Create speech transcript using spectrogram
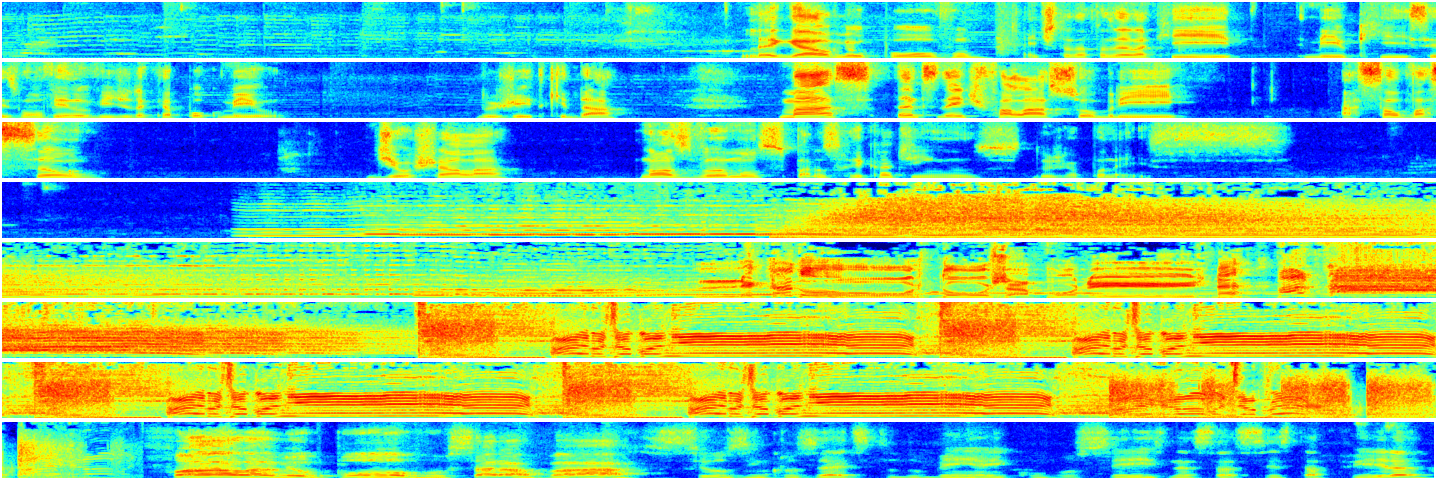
Legal, meu povo. A gente tá fazendo aqui meio que vocês vão ver no vídeo daqui a pouco, meio do jeito que dá. Mas antes da gente falar sobre a salvação de Oxalá, nós vamos para os recadinhos do japonês. Recados do japonês, né? I'm Japanese! I'm Japanese! I'm Japanese! I'm Japanese! I love Japan! Fala, meu povo, Saravá, seus encruzetes, tudo bem aí com vocês nessa sexta-feira?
